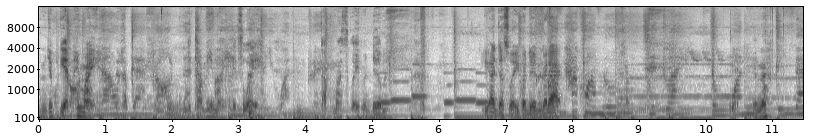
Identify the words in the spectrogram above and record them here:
ผมจะเปลี่ยนให้ใหม่นะครับเดี๋ยวผมจะทำให้ใหม่ให้สวย กลับมาสวยเหมือนเดิมนะครับ หรืออาจจะสวยกว่าเดิมก็ได้ครับเห็นไหมดินะ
